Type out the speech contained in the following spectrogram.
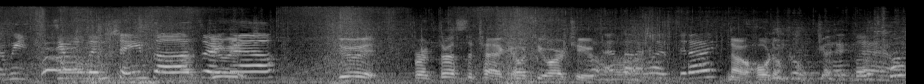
Are we dueling chainsaws Now do right it. now? Do it for a thrust attack L2 R2. I thought it was. Did I? No, hold him. Go get it now.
